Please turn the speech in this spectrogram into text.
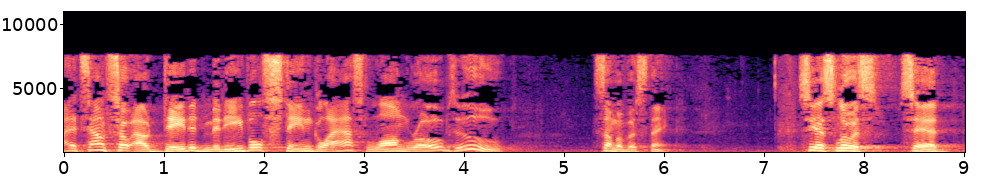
It sounds so outdated, medieval, stained glass, long robes. Ooh, some of us think. C.S. Lewis said,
